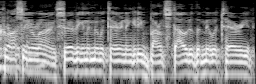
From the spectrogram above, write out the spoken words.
crossing a line, serving in the military, and then getting bounced out of the military. And,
